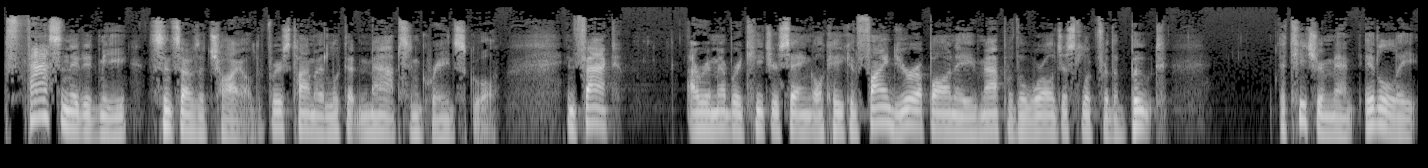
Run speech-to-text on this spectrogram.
fascinated me since I was a child. The first time I looked at maps in grade school. In fact, I remember a teacher saying, okay, you can find Europe on a map of the world, just look for the boot. The teacher meant Italy.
